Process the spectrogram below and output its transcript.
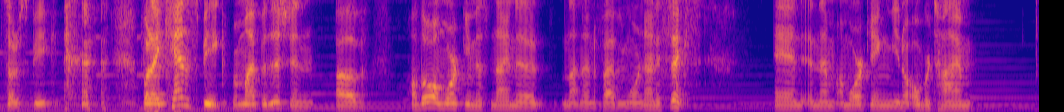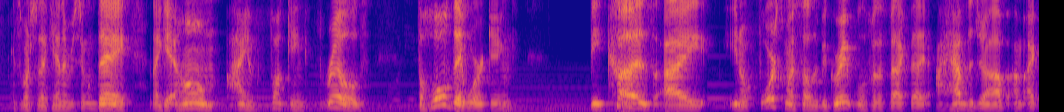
so to speak. but I can speak from my position of, although I'm working this nine to not nine to five anymore, nine to six, and and I'm, I'm working, you know, overtime as much as I can every single day, and I get home, I am fucking thrilled the whole day working because I, you know, force myself to be grateful for the fact that I have the job. I'm, I, am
